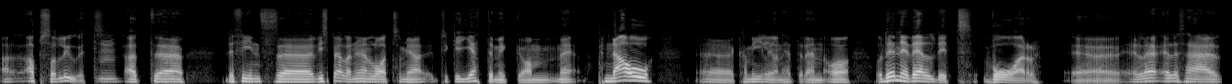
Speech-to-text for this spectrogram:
Absolut. Mm. Att uh, det finns, uh, vi spelar nu en låt som jag tycker jättemycket om med Pnau, uh, Chameleon heter den, och, och den är väldigt vår, eller, eller så här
